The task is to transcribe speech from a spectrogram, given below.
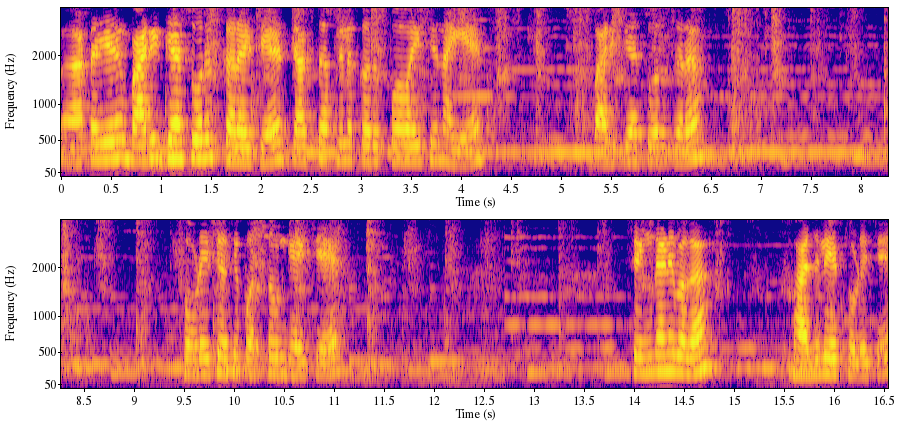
आता हे बारीक गॅसवरच करायचे आहेत. जास्त आपल्याला करपवायचे नाही आहे बारीक गॅसवर जरा थोडेसे असे परतवून घ्यायचे आहेत. शेंगदाणे बघा भाजले आहेत थोडेसे.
